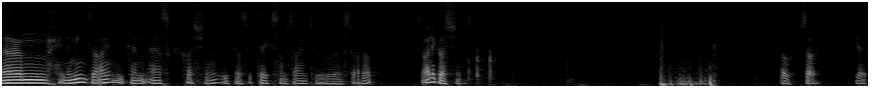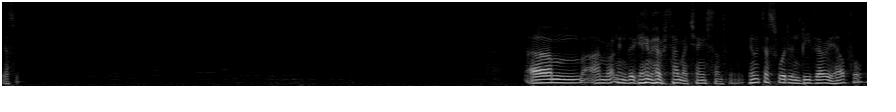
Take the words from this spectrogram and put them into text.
Um, in the meantime, you can ask questions because it takes some time to uh, start up. So any questions? Oh, sorry. Yeah, yes, sir. Um, I'm running the game every time I change something. Unit tests wouldn't be very helpful.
